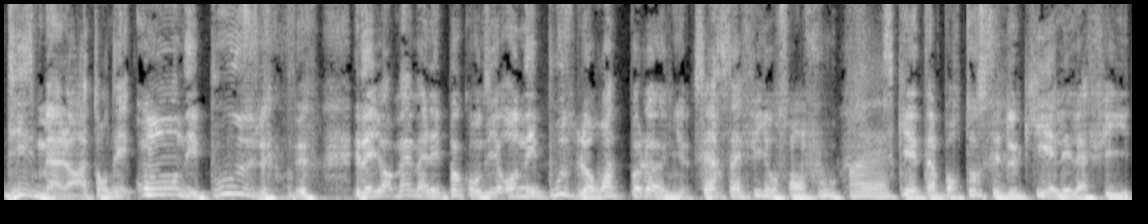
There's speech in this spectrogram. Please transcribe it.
disent mais alors attendez on épouse et d'ailleurs même à l'époque on dit on épouse le roi de Pologne c'est-à-dire sa fille on s'en fout Ouais. ce qui est important c'est de qui elle est la fille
